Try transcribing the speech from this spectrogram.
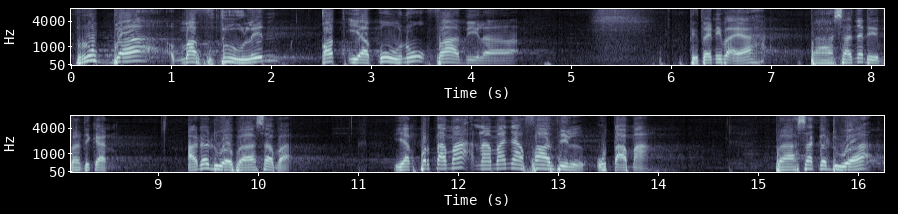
Rubba mafdulin qad yakunu fadila. Kita ini Pak ya, bahasanya diperhatikan. Ada dua bahasa Pak. Yang pertama namanya fadil, utama. Bahasa kedua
